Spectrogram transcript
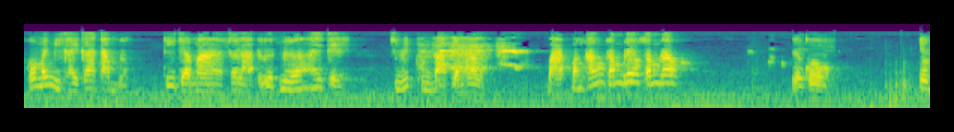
เพราะไม่มีใครกล้าทำหรอก ที่จะมาสละเลือดเนื้อให้แก่ชีวิตคนบาปอย่างเรา บาปบางครั้งทำแล้วซ้ำเล่าแล้วก็จน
